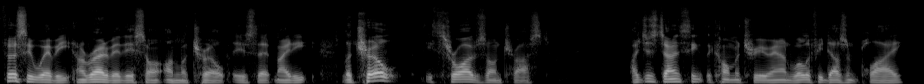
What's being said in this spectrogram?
firstly, Webby, I wrote about this on, on Latrell, is that, mate, he, Latrell he thrives on trust. I just don't think the commentary around, well, if he doesn't play,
